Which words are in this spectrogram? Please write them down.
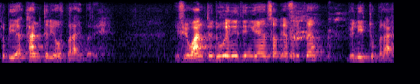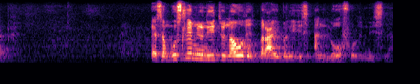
to be a country of bribery. If you want to do anything here in South Africa, you need to bribe. As a Muslim, you need to know that bribery is unlawful in Islam.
